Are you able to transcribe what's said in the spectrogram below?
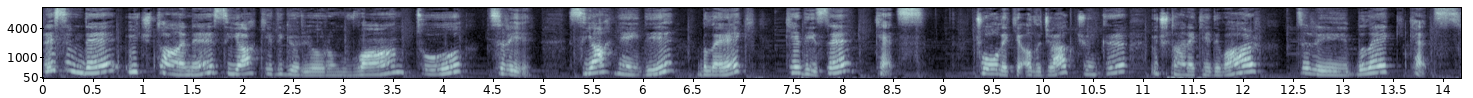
Resimde 3 tane siyah kedi görüyorum. One, two, three. Siyah neydi? Black. Kedi ise cats. Çoğul eki alacak çünkü 3 tane kedi var. Three black cats.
